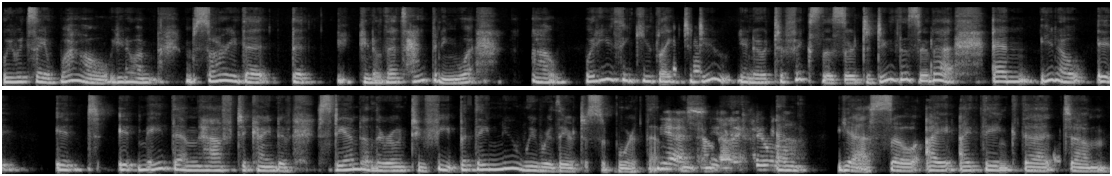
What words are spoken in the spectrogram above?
we would say wow you know i'm i'm sorry that that you know that's happening. What uh, what do you think you'd like to do you know to fix this or to do this or that? And you know it it it made them have to kind of stand on their own two feet but they knew we were there to support them yes you know? yeah they feel and, that yes so i i think that um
